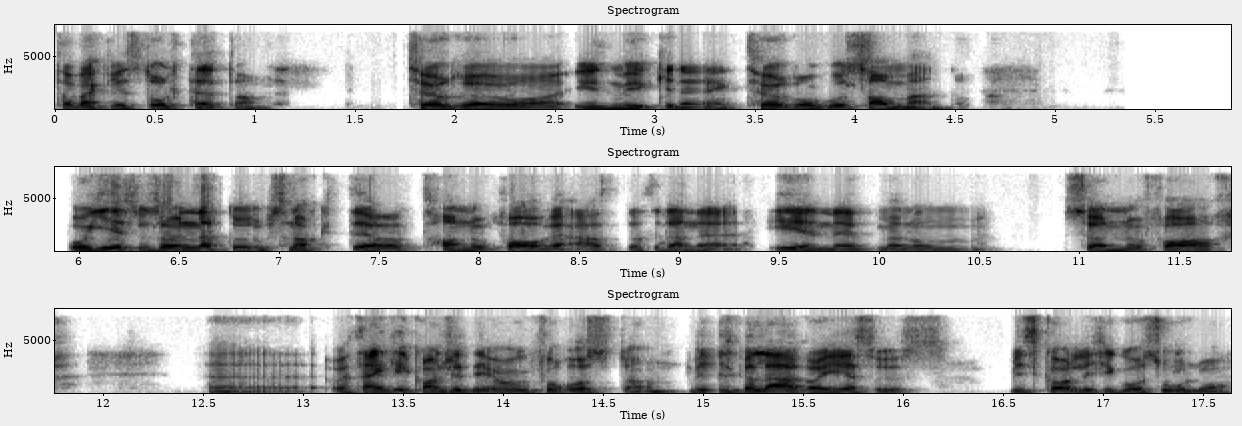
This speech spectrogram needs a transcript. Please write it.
ta vekk litt stolthet. da. Tørre å ydmyke deg, tørre å gå sammen. Og Jesus har jo nettopp snakket det at han og far er ett. altså Denne enhet mellom sønn og far og jeg tenker kanskje det òg for oss, da. Vi skal lære av Jesus. Vi skal ikke gå solo.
